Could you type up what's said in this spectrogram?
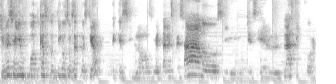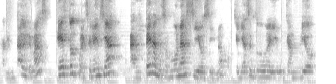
que no sé si hay un podcast contigo sobre esa cuestión, de que si los metales pesados y que si el plástico recalentado y demás, estos por excelencia alteran las hormonas sí o sí, ¿no? Porque ya hacen todo ahí un cambio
